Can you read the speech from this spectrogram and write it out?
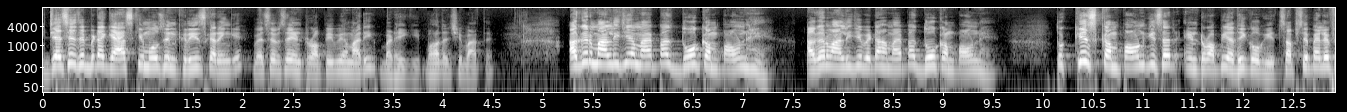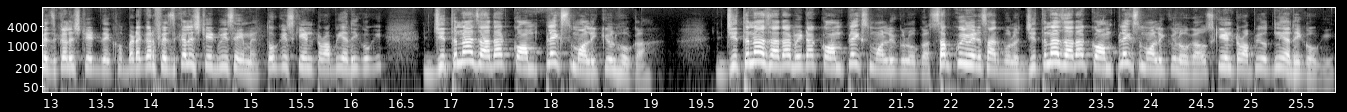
जैसे जैसे बेटा गैस की मोल्स इंक्रीज करेंगे वैसे वैसे इंट्रॉपी भी हमारी बढ़ेगी। बहुत अच्छी बात है। अगर मान लीजिए हमारे पास दो कंपाउंड हैं, अगर मान लीजिए बेटा हमारे पास दो कंपाउंड हैं तो किस कंपाउंड की सर इंट्रॉपी अधिक होगी? सबसे पहले फ़िज़िकल स्टेट देखो बट अगर फ़िज़िकल स्टेट भी सेम है तो किसकी इंट्रॉपी अधिक होगी? जितना ज़्यादा कॉम्प्लेक्स मॉलिक्यूल होगा, जितना ज़्यादा बेटा कॉम्प्लेक्स मॉलिक्यूल होगा, सब कोई मेरे साथ बोलो, जितना ज़्यादा कॉम्प्लेक्स मॉलिक्यूल होगा, उसकी इंट्रॉपी उतनी अधिक होगी।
